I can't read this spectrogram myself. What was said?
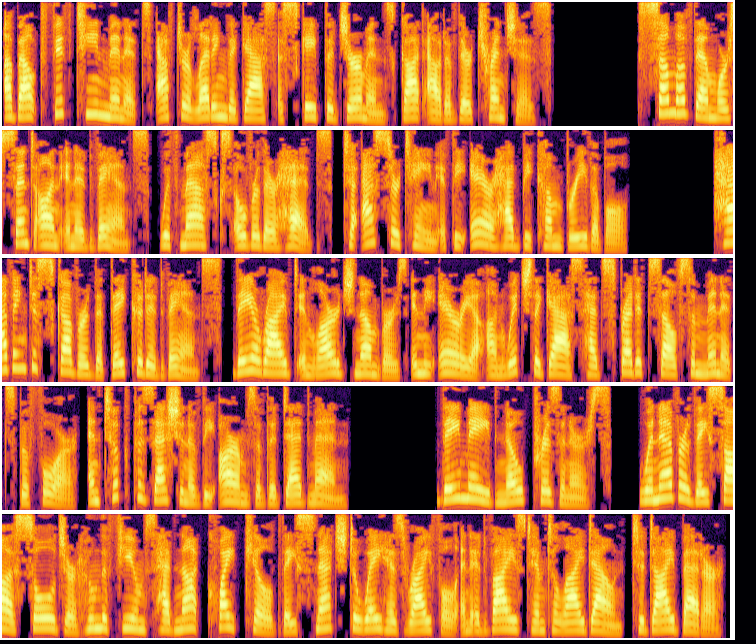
About 15 minutes after letting the gas escape the Germans got out of their trenches. Some of them were sent on in advance, with masks over their heads, to ascertain if the air had become breathable. Having discovered that they could advance, they arrived in large numbers in the area on which the gas had spread itself some minutes before, and took possession of the arms of the dead men. They made no prisoners. Whenever they saw a soldier whom the fumes had not quite killed they snatched away his rifle and advised him to lie down, to die better.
